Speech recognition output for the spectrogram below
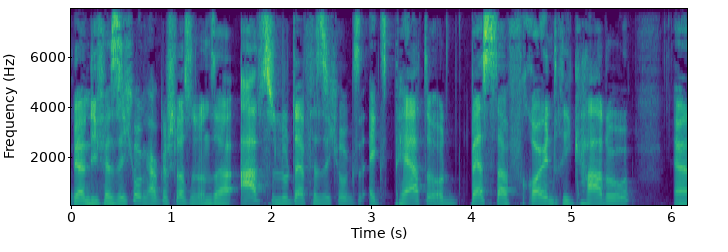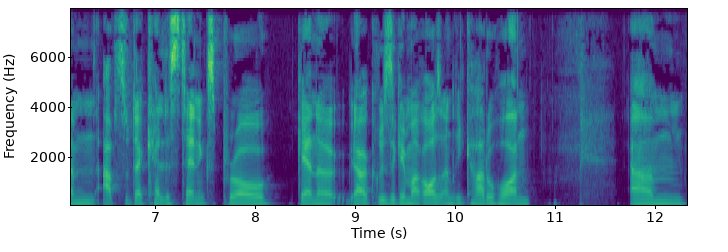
wir haben die Versicherung abgeschlossen und unser absoluter Versicherungsexperte und bester Freund Ricardo, ähm, absoluter Calisthenics Pro, gerne, ja, Grüße gehen mal raus an Ricardo Horn. Ähm,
